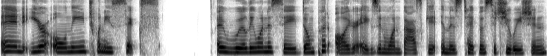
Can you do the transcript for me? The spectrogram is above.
And you're only 26. I really want to say don't put all your eggs in one basket in this type of situation,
